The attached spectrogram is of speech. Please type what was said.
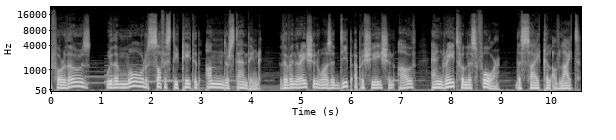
for those with a more sophisticated understanding, the veneration was a deep appreciation of and gratefulness for the cycle of light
